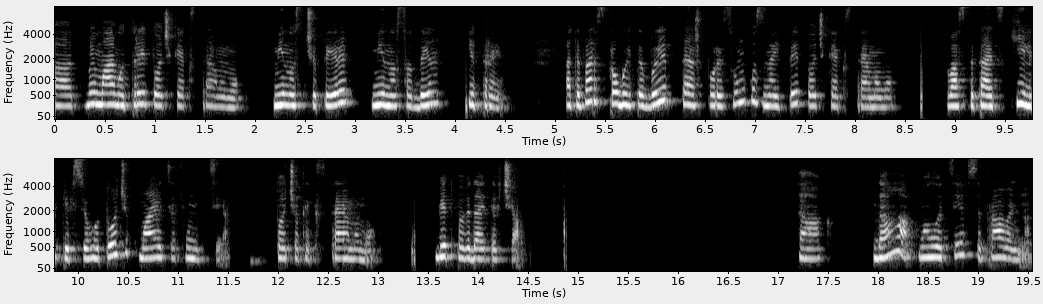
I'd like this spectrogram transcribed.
е, ми маємо три точки екстремуму: мінус 4, мінус 1 і 3. А тепер спробуйте ви теж по рисунку знайти точки екстремуму. Вас питають, скільки всього точок має ця функція точок екстремуму. Відповідайте в чат. Так, да, молодці, все правильно.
